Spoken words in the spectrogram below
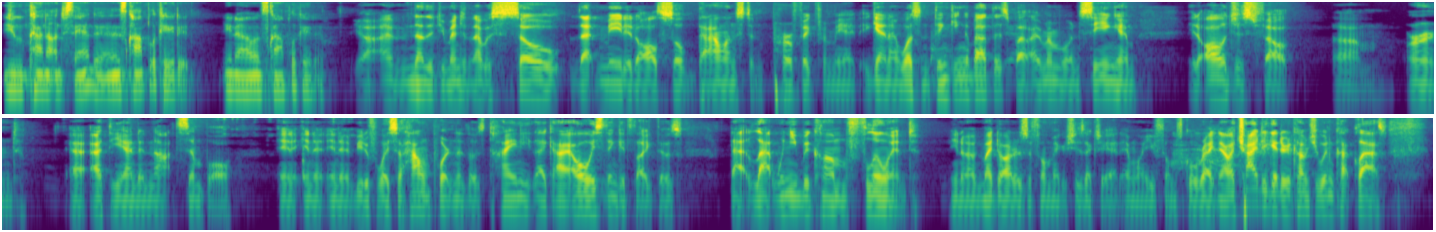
you kind of understand it and it's complicated. You know, it's complicated. Yeah, I, now that you mentioned that was so that made it all so balanced and perfect for me. I, again, I wasn't thinking about this, but I remember when seeing him, it all just felt um, earned at, the end and not simple in in a, in a beautiful way. So how important are those tiny? Like I always think it's like those that la- when you become fluent. You know, my daughter's a filmmaker. She's actually at NYU Film School right now. I tried to get her to come. She wouldn't cut class,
